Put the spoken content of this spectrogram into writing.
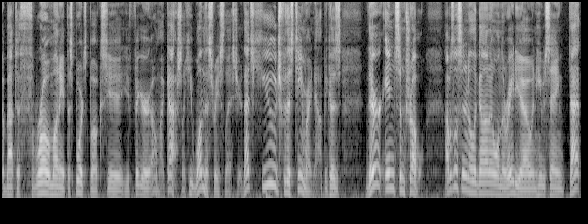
about to throw money at the sports books, you, you figure, oh my gosh, like, he won this race last year. That's huge for this team right now because they're in some trouble. I was listening to Logano on the radio, and he was saying that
